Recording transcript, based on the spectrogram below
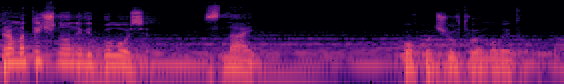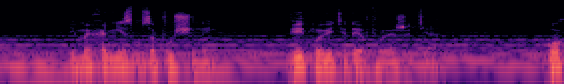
драматичного не відбулося, знай, Бог почув твою молитву, і механізм запущений. Відповідь іде в твоє життя. Бог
